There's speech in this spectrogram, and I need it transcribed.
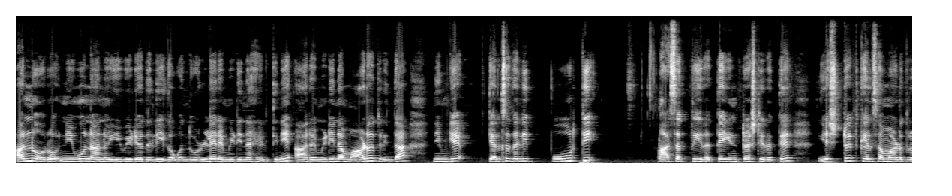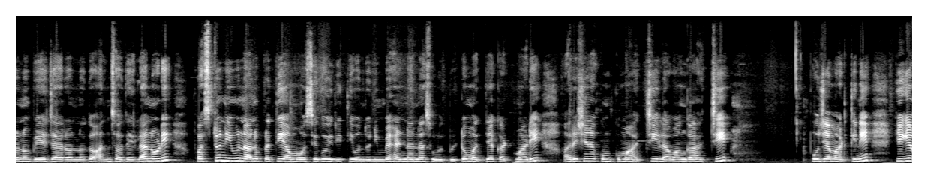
ಅನ್ನೋರು, ನೀವು, ನಾನು ಈ ವಿಡಿಯೋದಲ್ಲಿ ಈಗ ಒಂದು ಒಳ್ಳೆ ರೆಮಿಡಿನ ಹೇಳ್ತೀನಿ. ಆ ರೆಮಿಡಿನ ಮಾಡೋದ್ರಿಂದ ನಿಮಗೆ ಕೆಲಸದಲ್ಲಿ ಪೂರ್ತಿ ಆಸಕ್ತಿ ಇರುತ್ತೆ ಇಂಟ್ರೆಸ್ಟ್ ಇರುತ್ತೆ ಎಷ್ಟೊತ್ತು ಕೆಲಸ ಮಾಡಿದ್ರೂ ಬೇಜಾರು ಅನ್ನೋದು ಅನಿಸೋದೇ ಇಲ್ಲ. ನೋಡಿ ಫಸ್ಟು ನೀವು, ನಾನು ಪ್ರತಿ ಅಮಾವಾಸ್ಯೆಗೂ ಈ ರೀತಿ ಒಂದು ನಿಂಬೆಹಣ್ಣನ್ನು ಸುಳಿದ್ಬಿಟ್ಟು ಮಧ್ಯೆ ಕಟ್ ಮಾಡಿ ಅರಿಶಿನ, ಕುಂಕುಮ ಹಚ್ಚಿ, ಲವಂಗ ಹಚ್ಚಿ ಪೂಜೆ ಮಾಡ್ತೀನಿ. ಹೀಗೆ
